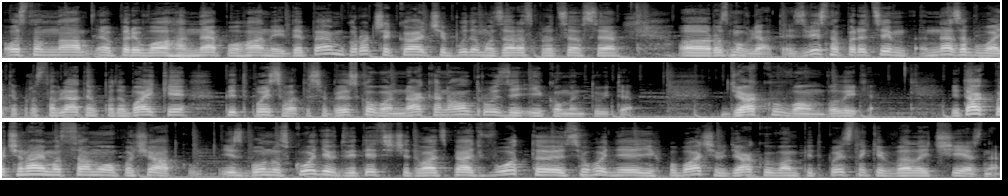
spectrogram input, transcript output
основна перевага, непоганий ДПМ. Коротше кажучи, будемо зараз про це все е, розмовляти. Звісно, перед цим не забувайте проставляти вподобайки, підписуватися обов'язково на канал, друзі, і коментуйте. Дякую вам велике. І так, починаємо з самого початку. Із бонус кодів 2025 Вот. Е, Сьогодні я їх побачив. Дякую вам, підписники, величезне.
